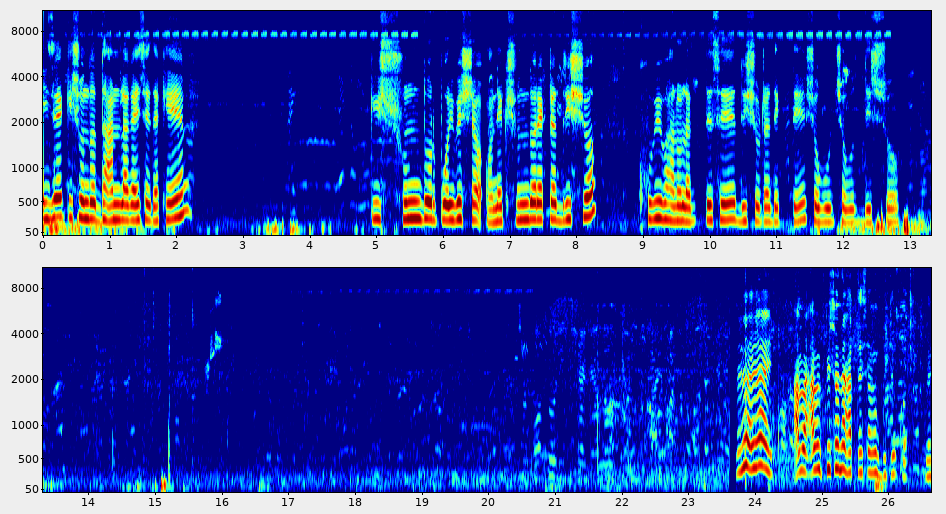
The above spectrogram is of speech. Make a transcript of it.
এই যে কি সুন্দর ধান লাগাইছে দেখেন। কি সুন্দর পরিবেশটা অনেক সুন্দর একটা দৃশ্য। খুবই ভালো লাগতেছে দৃশ্যটা দেখতে সবুজ সবুজ দৃশ্য। আমি আমি পিছনে হাঁটতেছি আমার ভিডিও কর নে,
